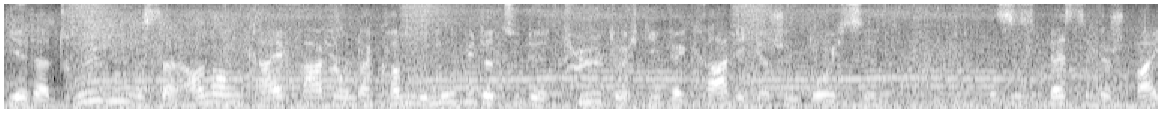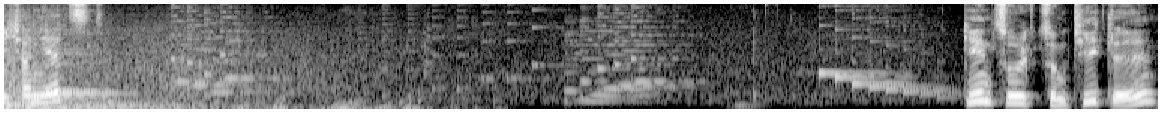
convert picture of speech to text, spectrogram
Hier da drüben ist dann auch noch ein Greifhaken und da kommen wir nur wieder zu der Tür, durch die wir gerade hier schon durch sind. Das ist das Beste, wir speichern jetzt. Gehen zurück zum Titel.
